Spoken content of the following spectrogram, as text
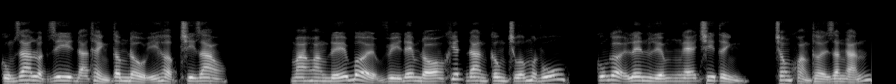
cùng gia luật di đã thành tâm đầu ý hợp chi giao. Mà hoàng đế bởi vì đêm đó khiết đan công chúa một vũ, cũng gợi lên liếm ngẽ chi tình, trong khoảng thời gian ngắn,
